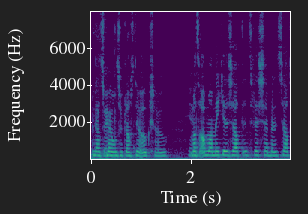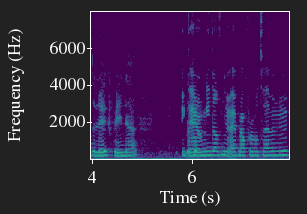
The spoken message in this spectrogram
En dat is bij onze klas nu ook zo. Ja. Omdat we allemaal een beetje dezelfde interesses hebben en hetzelfde leuk vinden. Ik denk ook niet dat het nu uit, maar bijvoorbeeld we hebben nu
